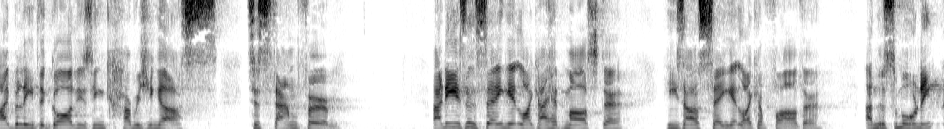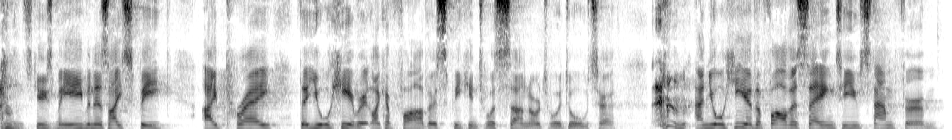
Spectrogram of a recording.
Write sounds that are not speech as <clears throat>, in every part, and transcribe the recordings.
I believe that God is encouraging us to stand firm. And He isn't saying it like a headmaster, He's us saying it like a father. And this morning, <clears throat> excuse me, even as I speak, I pray that you'll hear it like a father speaking to a son or to a daughter. <clears throat> and you'll hear the father saying to you, Stand firm,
